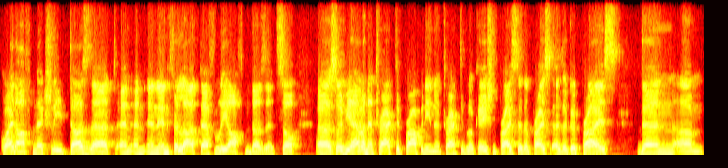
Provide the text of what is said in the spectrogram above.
quite often actually does that, and and, and infill lot definitely often does it. So uh, so if you have an attractive property in an attractive location, priced at a price at a good price, then um,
